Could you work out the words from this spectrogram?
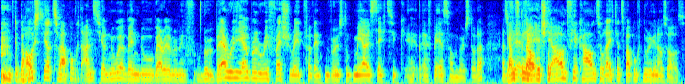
Du brauchst ja 2.1 ja nur, wenn du Variable, Variable Refresh Rate verwenden willst und mehr als 60 FPS haben willst, oder? Also Ganz für, genau. für HDR und 4K und so reicht ja 2.0 genauso aus.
